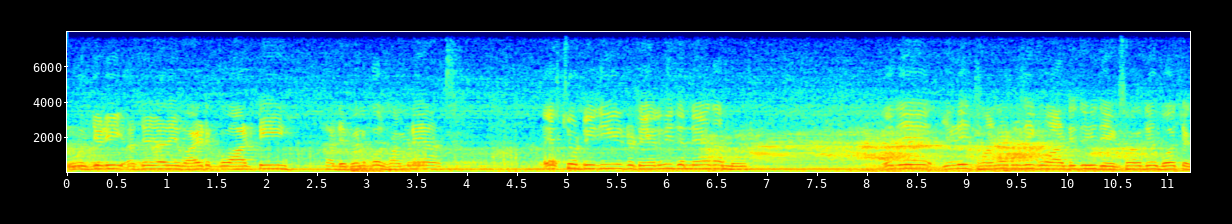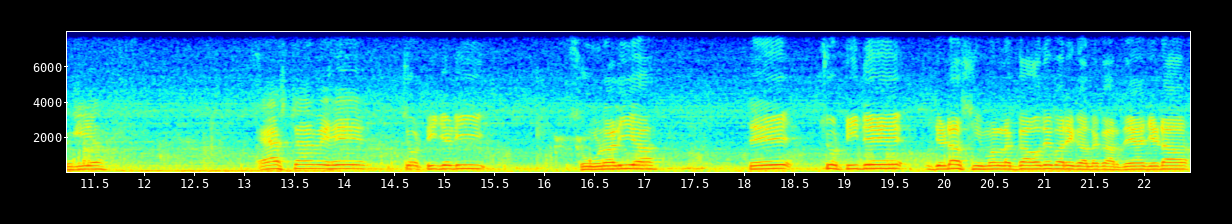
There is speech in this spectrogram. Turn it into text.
ਪੂਛ ਜਿਹੜੀ ਅੱਧੋ ਜਿਆਦੀ ਵਾਈਟ ਕੁਆਲਿਟੀ ਸਾਡੇ ਬਿਲਕੁਲ ਸਾਹਮਣੇ ਆ। ਇਸ ਝੋਟੀ ਦੀ ਡਿਟੇਲ ਵੀ ਦਿੰਨੇ ਆ ਤੁਹਾਨੂੰ। ਇਹਦੇ ਜਿਹੜੀ ਥਾਣਾਟਰ ਦੀ ਕੁਆਲਿਟੀ ਤੁਸੀਂ ਦੇਖ ਸਕਦੇ ਹੋ, ਬਹੁਤ ਚੰਗੀ ਆ। ਇਸ ਟਾਈਮ ਇਹ ਝੋਟੀ ਜਿਹੜੀ ਸੂਣ ਵਾਲੀ ਆ ਤੇ ਝੋਟੀ ਦੇ ਜਿਹੜਾ ਸੀਮਨ ਲੱਗਾ ਉਹਦੇ ਬਾਰੇ ਗੱਲ ਕਰਦੇ ਆ। ਜਿਹੜਾ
